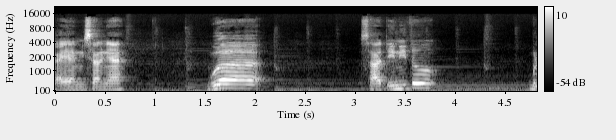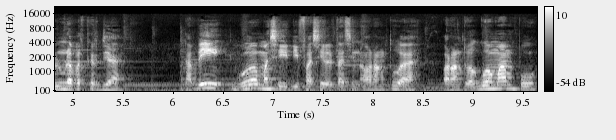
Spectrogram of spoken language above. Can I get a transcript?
Kayak misalnya gue saat ini tuh belum dapat kerja tapi gue masih difasilitasin orang tua. Orang tua gue mampu.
